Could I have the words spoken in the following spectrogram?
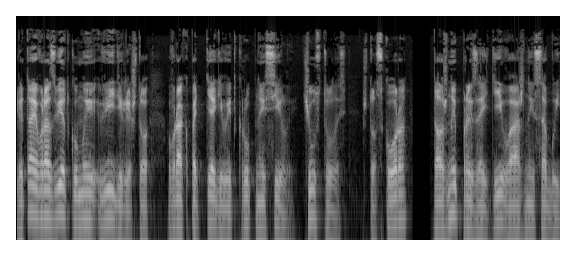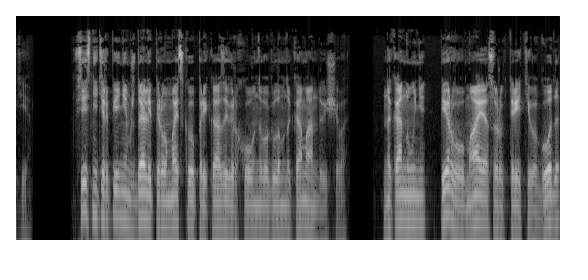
Летая в разведку, мы видели, что враг подтягивает крупные силы. Чувствовалось, что скоро должны произойти важные события. Все с нетерпением ждали первомайского приказа Верховного Главнокомандующего. Накануне, 1 мая 43 -го года,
